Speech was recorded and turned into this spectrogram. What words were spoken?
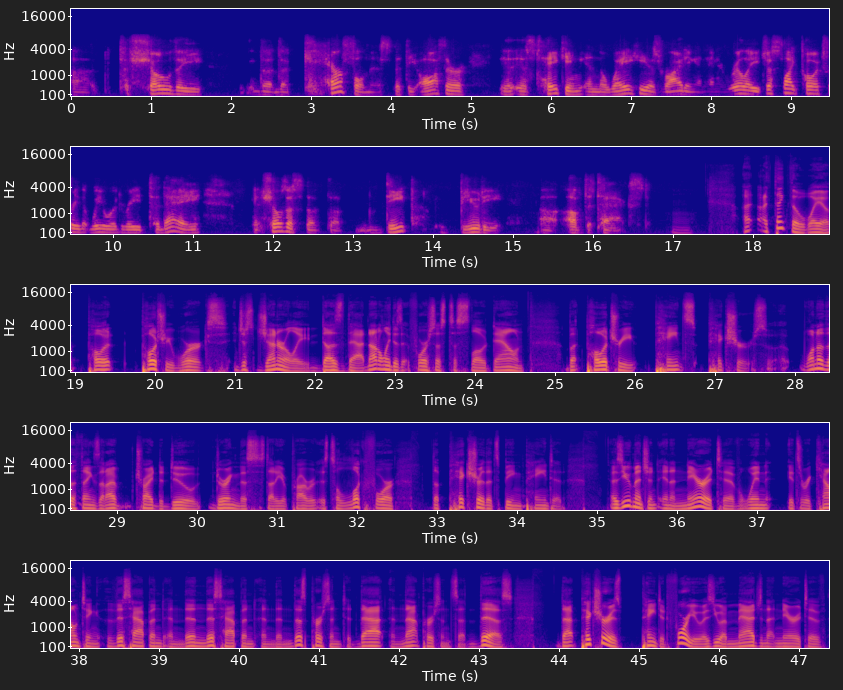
uh, to show the the the carefulness that the author is taking in the way he is writing it. And it really, just like poetry that we would read today, it shows us the, the deep beauty uh, of the text. I, I think the way a poet poetry works just generally does that. Not only does it force us to slow down, but poetry paints pictures. One of the things that I've tried to do during this study of Proverbs is to look for the picture that's being painted as you mentioned in a narrative, when it's recounting this happened and then this happened and then this person did that and that person said this, that picture is painted for you as you imagine that narrative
